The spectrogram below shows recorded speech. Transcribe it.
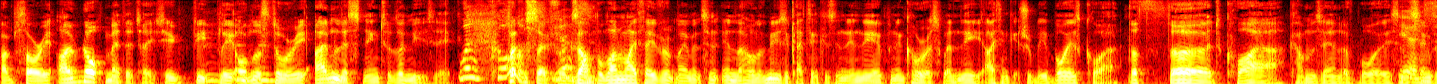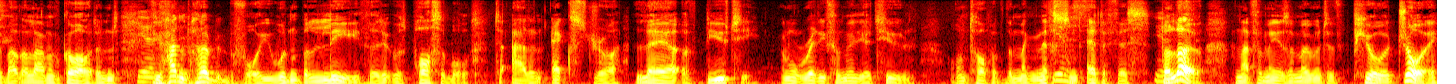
I'm sorry, I'm not meditating deeply on the mm-hmm. story, I'm listening to the music. Well, of For- course, so, for yes. example, one of my favourite moments in, in the whole of music, I think, is in, in the opening chorus when the, I think it should be a boys' choir, the third choir comes in of boys and Yes. sings about the Lamb of God. And if you hadn't heard it before, you wouldn't believe that it was possible to add an extra layer of beauty, an already familiar tune, on top of the magnificent Yes. edifice Yes. below. And that for me is a moment of pure joy.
